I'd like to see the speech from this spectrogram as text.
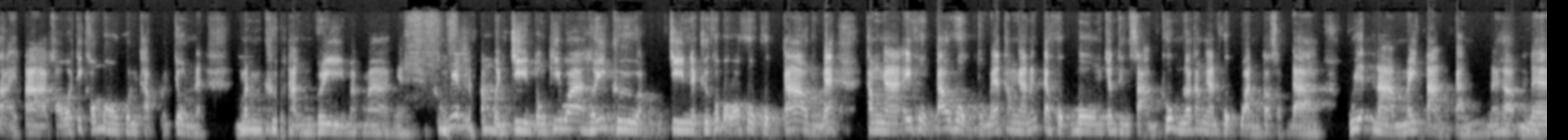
สายตาเขาว่าที่เขามองคนขับรถยนต์น่ะมันคือฮังกีมากๆไงคือเวียดนามเหมือนจีนตรงที่ว่าเฮ้ยคือแบบจีนเนี่ยคือเขาบอกว่าหกหกเก้าถูกไหมทำงานไอ้หกเก้าหกถูกไหมทำงานตั้งแต่หกโมงจนถึงสามทุ่มแล้วทำงานหกวันต่อสัปดาห์ เวียดนามไม่ต่างกันนะครับอืมนะฮะ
